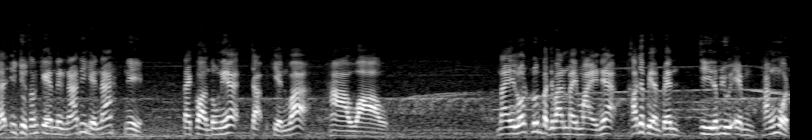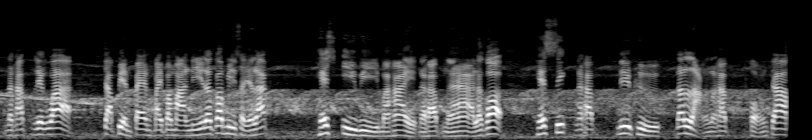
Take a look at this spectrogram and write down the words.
และอีกจุดสังเกตหนึ่งนะที่เห็นนะนี่ แต่ก่อนตรงนี้จะเขียนว่าฮาวาวในรถรุ่นปัจจุบันใหม่ๆเนี่ยเขาจะเปลี่ยนเป็น GWM ทั้งหมดนะครับ เรียกว่าจะเปลี่ยนแปลงไปประมาณนี้ แล้วก็มีสัญลักษณ์ HEV มาให้นะครับนะแล้วก็ H6 นะครับ นี่คือด้านหลังนะครับของเจ้า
